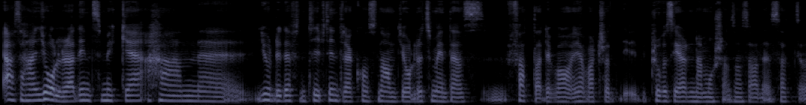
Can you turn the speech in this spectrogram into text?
Alltså han jollrade inte så mycket. Han eh, gjorde definitivt inte det där konsonantjollret som jag inte ens fattade. Vad, jag var så provocerad den här morsan som sa det. Så att, eh,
